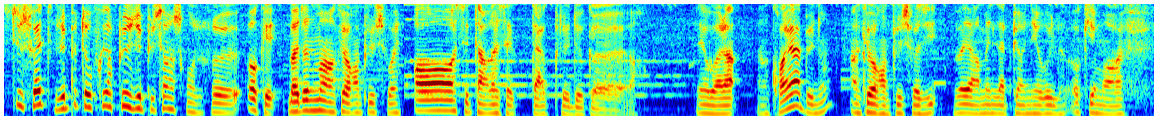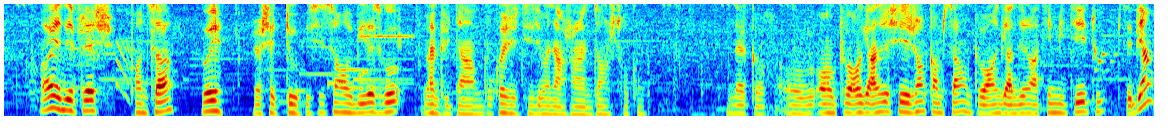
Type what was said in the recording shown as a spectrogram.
Si tu souhaites, je peux t'offrir plus de puissance contre... Ok, bah donne-moi un cœur en plus, ouais. Oh, c'est un réceptacle de cœur. Et voilà. Incroyable, non? Un cœur en plus, vas-y. Va y ramène la Hyrule. Ok, mon ref. Oh, il y a des flèches. Prendre ça Oui, j'achète tout. Ici 100 rubis, let's go. Ah putain, pourquoi j'ai utilisé mon argent là-dedans? Je suis trop con. D'accord. On, on peut regarder chez les gens comme ça, on peut regarder leur intimité et tout. C'est bien,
